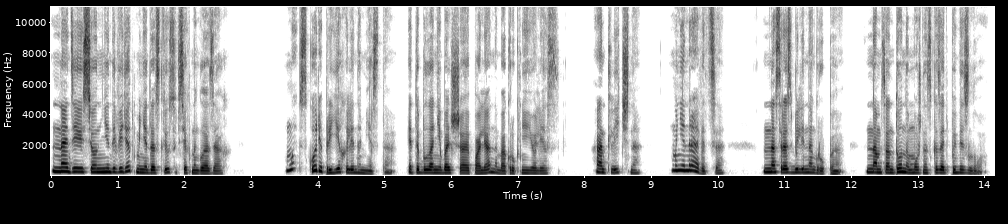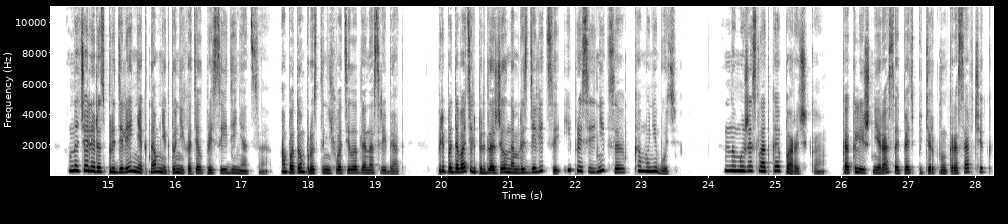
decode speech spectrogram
Надеюсь, он не доведет меня до слез у всех на глазах. Мы вскоре приехали на место. Это была небольшая поляна, вокруг нее лес. Отлично. Мне нравится. Нас разбили на группы. Нам с Антоном, можно сказать, повезло. В начале распределения к нам никто не хотел присоединяться, а потом просто не хватило для нас ребят. Преподаватель предложил нам разделиться и присоединиться к кому-нибудь. Но мы же сладкая парочка, как лишний раз опять потеркнул красавчик,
